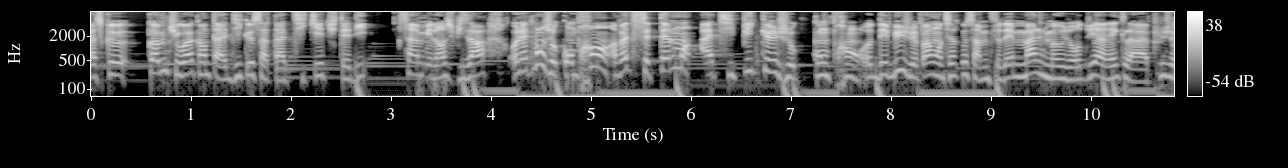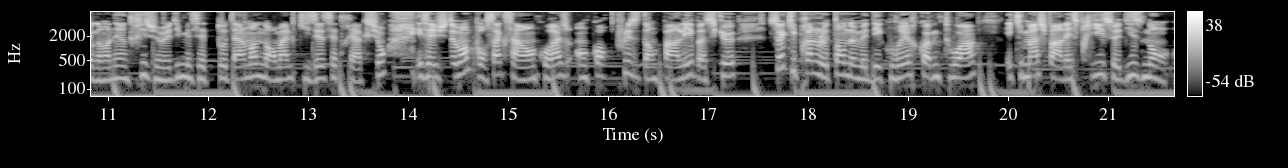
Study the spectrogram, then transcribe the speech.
Parce que, comme tu vois, quand tu as dit que ça t'a tiqué, tu t'es dit, c'est un mélange bizarre. Honnêtement, je comprends. En fait, c'est tellement atypique que je comprends. Au début, je vais pas mentir que ça me faisait mal, mais aujourd'hui, avec la plus je grandis en crise, je me dis, mais c'est totalement normal qu'ils aient cette réaction. Et c'est justement pour ça que ça m'encourage encore plus d'en parler parce que ceux qui prennent le temps de me découvrir comme toi et qui marchent par l'esprit se disent non,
